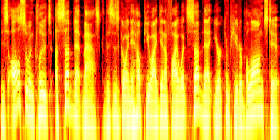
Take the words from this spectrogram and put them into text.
This also includes a subnet mask. This is going to help you identify what subnet your computer belongs to.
